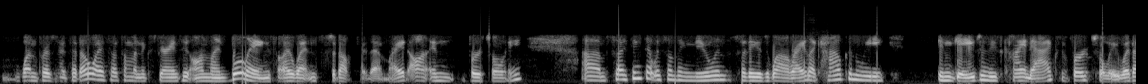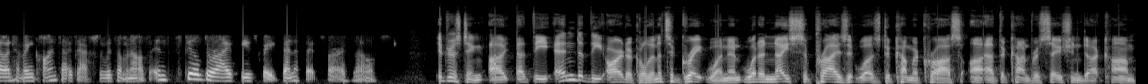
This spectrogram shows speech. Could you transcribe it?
one person said, oh, I saw someone experiencing online bullying, so I went and stood up for them, right, on, and virtually. Um, so I think that was something new in the study as well, right? Like, how can we engage in these kind acts virtually without having contact actually with someone else and still derive these great benefits for ourselves? Interesting. Uh, at the end of the article, and it's a great one, and what a nice surprise it was to come across uh, at theconversation.com.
